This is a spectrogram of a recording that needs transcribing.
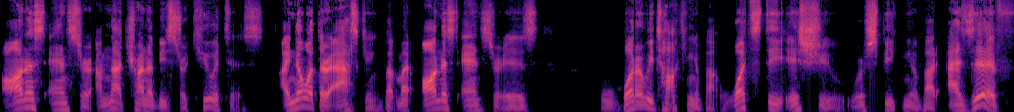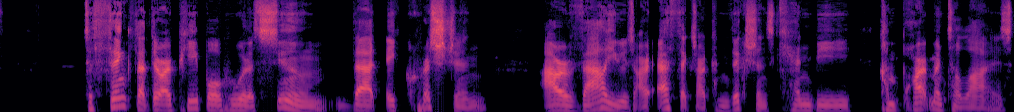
honest answer, I'm not trying to be circuitous. I know what they're asking, but my honest answer is what are we talking about? What's the issue we're speaking about? As if to think that there are people who would assume that a Christian, our values, our ethics, our convictions can be compartmentalized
